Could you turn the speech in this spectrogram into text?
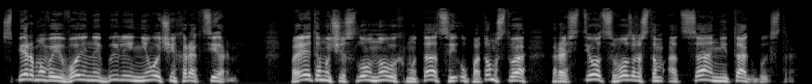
спермовые войны были не очень характерны, поэтому число новых мутаций у потомства растет с возрастом отца не так быстро.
